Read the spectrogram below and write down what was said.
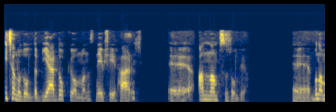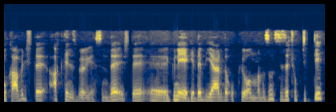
İç Anadolu'da bir yerde okuyor olmanız Nevşehir hariç e, anlamsız oluyor. E, buna mukabil işte Akdeniz bölgesinde işte e, Güney Ege'de bir yerde okuyor olmanızın size çok ciddi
